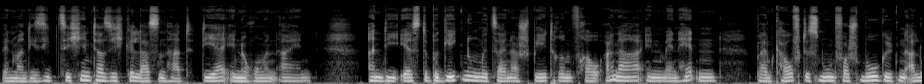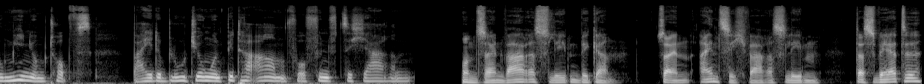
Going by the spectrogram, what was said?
wenn man die 70 hinter sich gelassen hat, die Erinnerungen ein. An die erste Begegnung mit seiner späteren Frau Anna in Manhattan beim Kauf des nun verschmuggelten Aluminiumtopfs, beide blutjung und bitterarm vor 50 Jahren. Und sein wahres Leben begann. Sein einzig wahres Leben, das währte,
